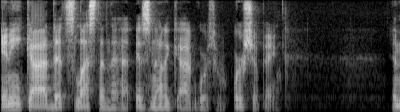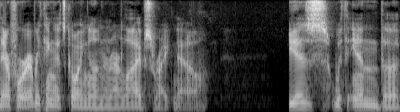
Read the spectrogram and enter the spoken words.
Any God that's less than that is not a God worth worshiping. And therefore, everything that's going on in our lives right now is within the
